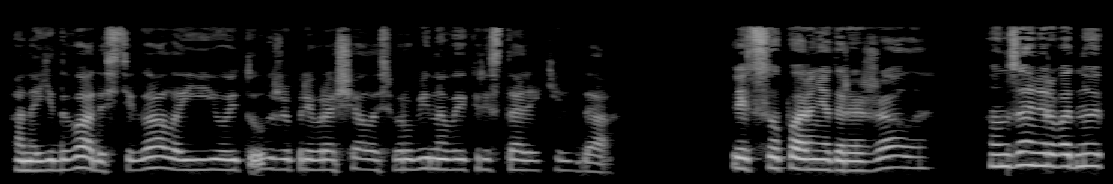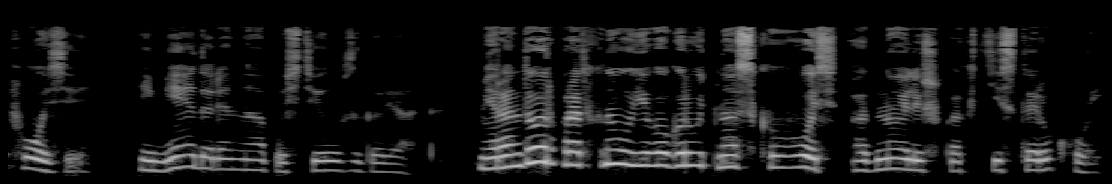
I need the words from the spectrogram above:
Она едва достигала ее и тут же превращалась в рубиновые кристаллики льда. Лицо парня дрожало, он замер в одной позе и медленно опустил взгляд. Мирандор проткнул его грудь насквозь одной лишь когтистой рукой.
